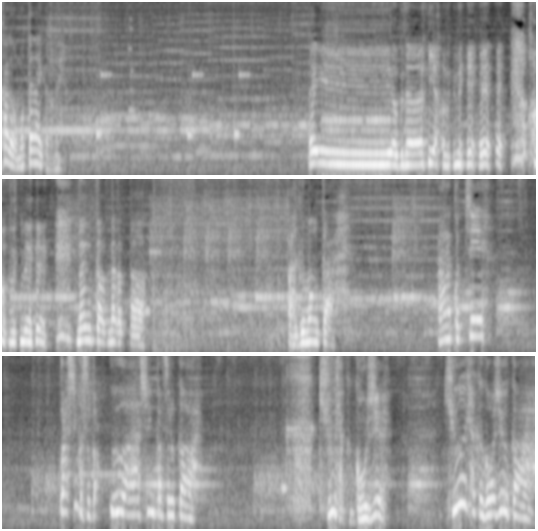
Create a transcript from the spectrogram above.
カードはもったいないからね。はい、危ない、危ねえ。危ねえ。なんか危なかった。アグモンか。あー、こっち。うわ、進化するか。うわ進化するか。950。950か。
